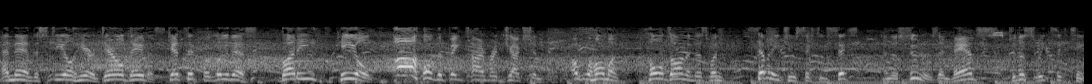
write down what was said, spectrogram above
And then the steal here. Darrell Davis gets it, but look at this. Buddy Hield. Oh, the big-time rejection. Oklahoma holds on in this one, 72-66, and the Sooners advance to the Sweet 16.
